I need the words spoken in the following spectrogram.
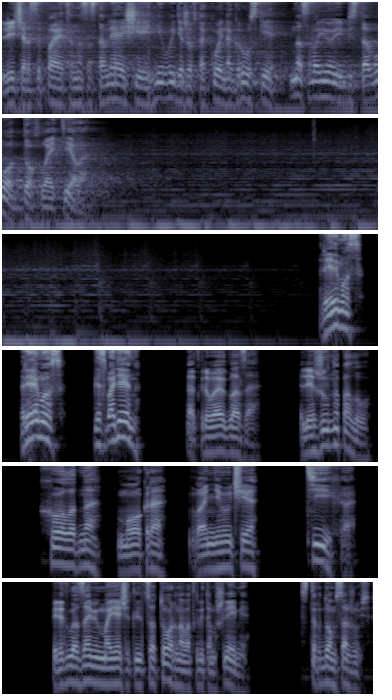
Лич рассыпается на составляющие, не выдержав такой нагрузки на свое и без того дохлое тело. «Римус! Римус! Господин!» Открываю глаза. Лежу на полу. Холодно, мокро, вонючее. Тихо. Перед глазами маячит лицо Торна в открытом шлеме. С трудом сажусь.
